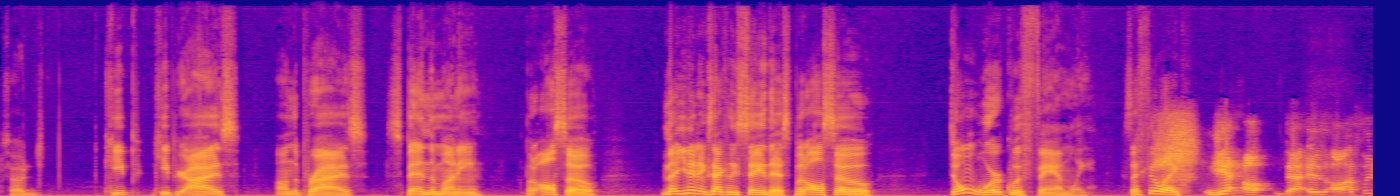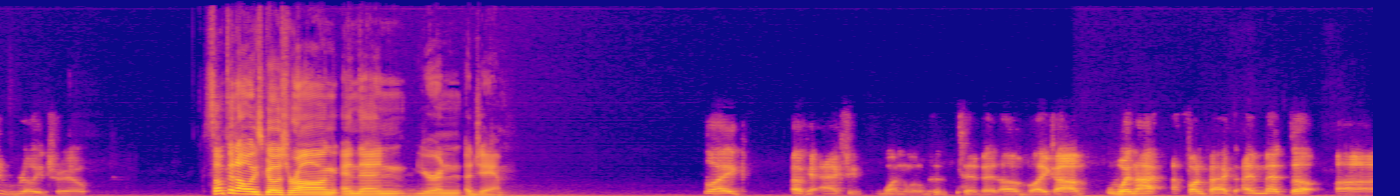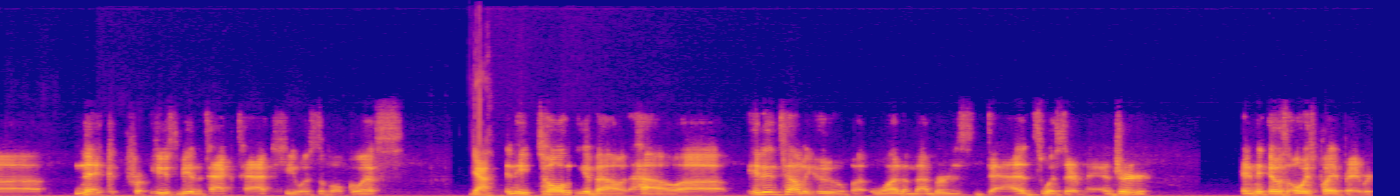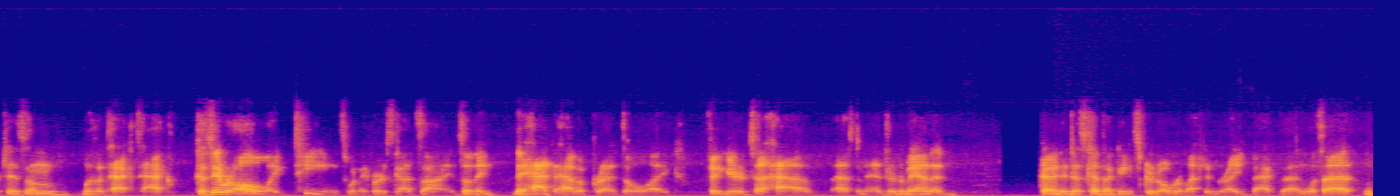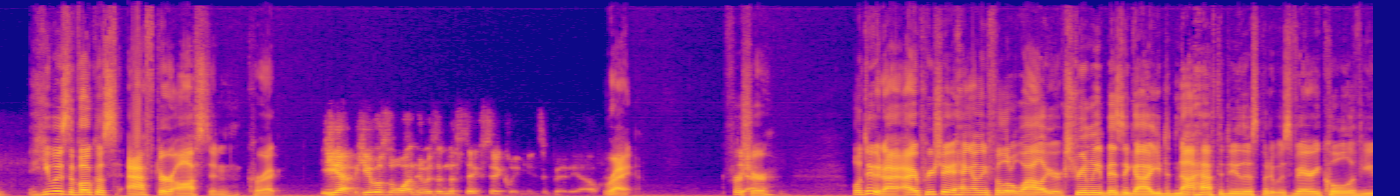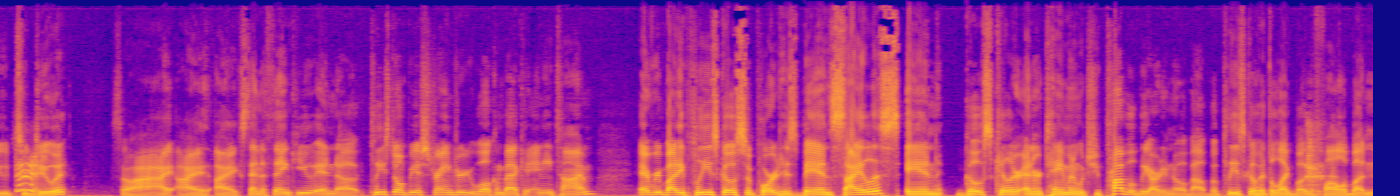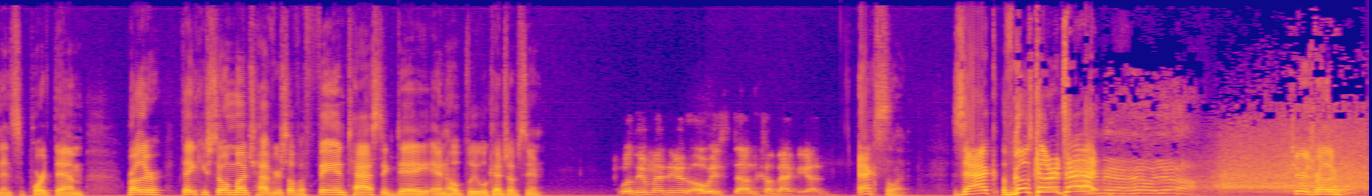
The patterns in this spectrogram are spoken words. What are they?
So keep keep your eyes on the prize, spend the money, but also no, you didn't exactly say this, but also don't work with family. Cuz I feel like Yeah, oh, that is honestly really true. something always goes wrong and then you're in a jam. like okay actually one little bit tidbit of like um when i fun fact i met the uh nick he used to be in attack attack he was the vocalist Yeah. and he told me about how uh he didn't tell me who but one of the members dads was their manager and it was always play favoritism with attack attack because they were all like teens when they first got signed so they they had to have a parental like figure to have as the manager of the band and apparently they just kept on getting screwed over left and right back then with that He was the vocalist after Austin, correct? yeah he was the one who was in the Stick Stickly music video Right. For Yeah. sure. Well, dude, I, I appreciate you hanging out with me for a little while. You're an extremely busy guy. You did not have to do this, but it was very cool of you to Hey. do it. So I, I, I extend a thank you. And uh, please don't be a stranger. You're welcome back at any time. Everybody, please go support his band Sailias and Ghost Killer Entertainment, which you probably already know about, but please go hit the like button, the follow button, and support them. Brother, thank you so much. Have yourself a fantastic day, and hopefully we'll catch up soon. will do my dude always down to come back again Excellent. Zack of Ghost Killer Entertainment! Give me a hell yeah. Cheers, brother.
